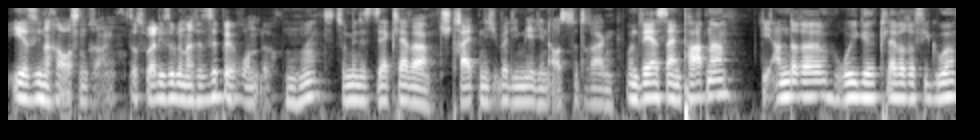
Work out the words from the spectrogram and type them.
ehe sie nach außen drangen. Das war die sogenannte Sippelrunde. Mhm, zumindest sehr clever, Streit nicht über die Medien auszutragen. Und wer ist sein Partner? Die andere ruhige, clevere Figur?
